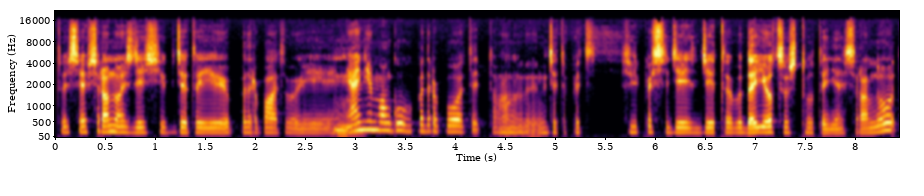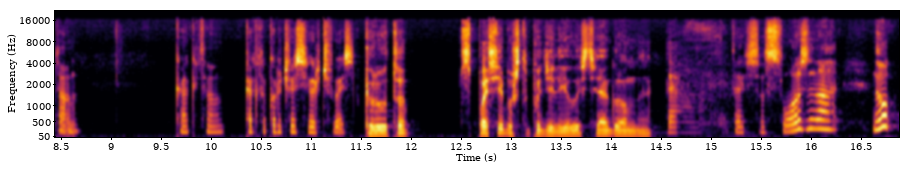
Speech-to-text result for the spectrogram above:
То есть я все равно здесь где-то и подрабатываю, и Мгм. я не могу подработать, там, где-то пос- посидеть, где-то выдается что-то, я все равно там как-то как-то кручусь-верчусь. Круто. Спасибо, что поделилась тебе огромное. Да, это все сложно. Ну,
